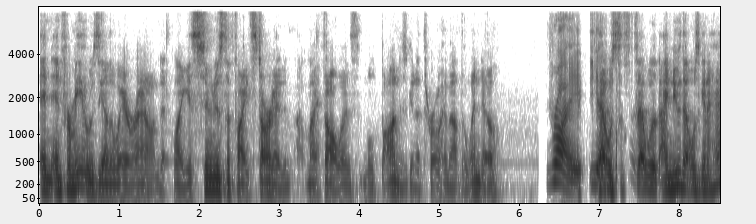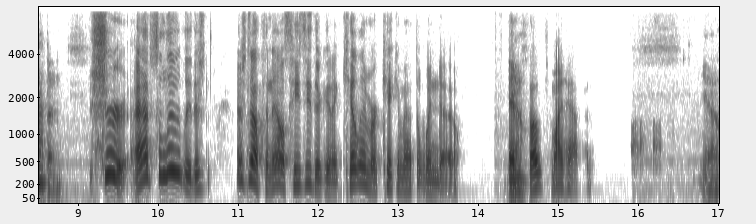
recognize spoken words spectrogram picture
And and for me it was the other way around. Like as soon as the fight started, my thought was, well, Bond is gonna throw him out the window. Right. Yeah. that was that was I knew that was gonna happen. sure. Absolutely. There's there's nothing else. He's either going to kill him or kick him out the window, and Yeah. both might happen. Yeah.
